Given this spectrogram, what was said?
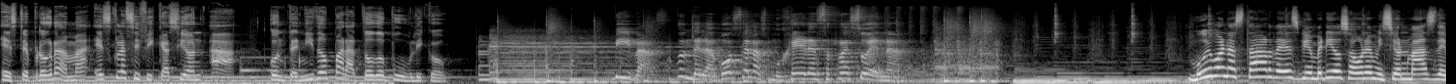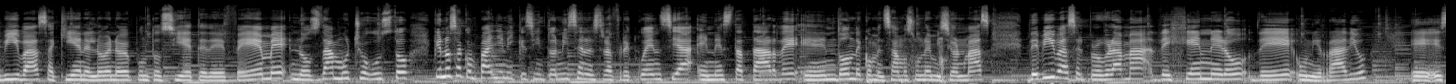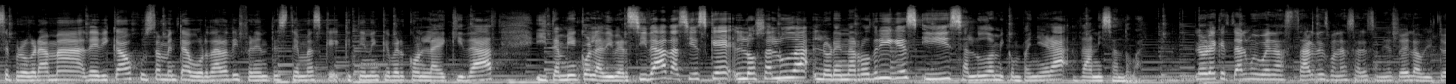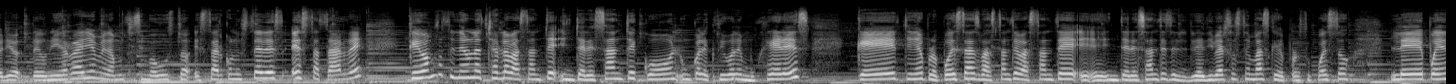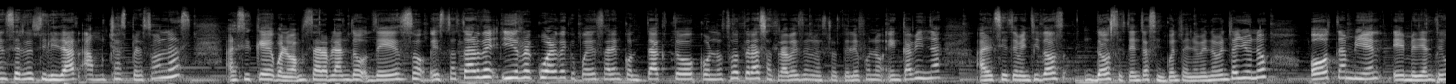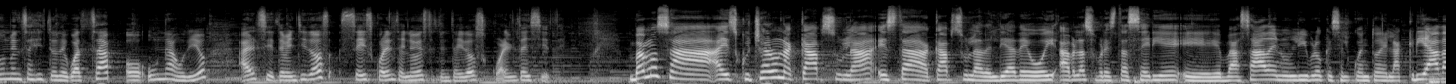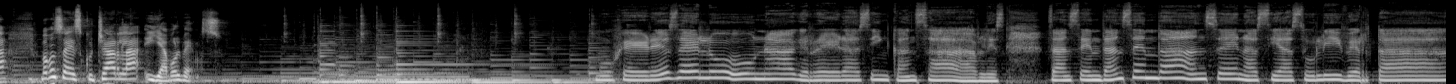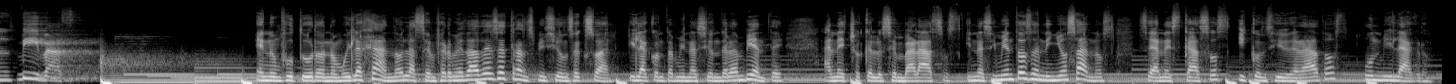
Este programa es clasificación A, contenido para todo público. Vivas, donde la voz de las mujeres resuena. Muy buenas tardes, bienvenidos a una emisión más de Vivas aquí en el 99.7 de FM. Nos da mucho gusto que nos acompañen y que sintonicen nuestra frecuencia en esta tarde, en donde comenzamos una emisión más de Vivas, el programa de género de Uniradio. Eh, este programa dedicado justamente a abordar diferentes temas que, tienen que ver con la equidad y también con la diversidad. Así es que los saluda Lorena Rodríguez y saludo a mi compañera Dani Sandoval. Lore, ¿qué tal? Muy buenas tardes. Buenas tardes también a todo el auditorio de Uniradio. Me da muchísimo gusto estar con ustedes esta tarde, que vamos a tener una charla bastante interesante con un colectivo de mujeres que tiene propuestas bastante, bastante eh, interesantes de, diversos temas que por supuesto le pueden ser de utilidad a muchas personas. Así que bueno, vamos a estar hablando de eso esta tarde y recuerde que puede estar en contacto con nosotras a través de nuestro teléfono en cabina al 722-270-5991 o también eh, mediante un mensajito de WhatsApp o un audio al 722-649-7247. Vamos a, escuchar una cápsula. Esta cápsula del día de hoy habla sobre esta serie eh, basada en un libro que es El cuento de la criada. Vamos a escucharla y ya volvemos. Mujeres de luna, guerreras incansables, dancen, dancen, dancen hacia su libertad. ¡Vivas! En un futuro no muy lejano, las enfermedades de transmisión sexual y la contaminación del ambiente han hecho que los embarazos y nacimientos de niños sanos sean escasos y considerados un milagro.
